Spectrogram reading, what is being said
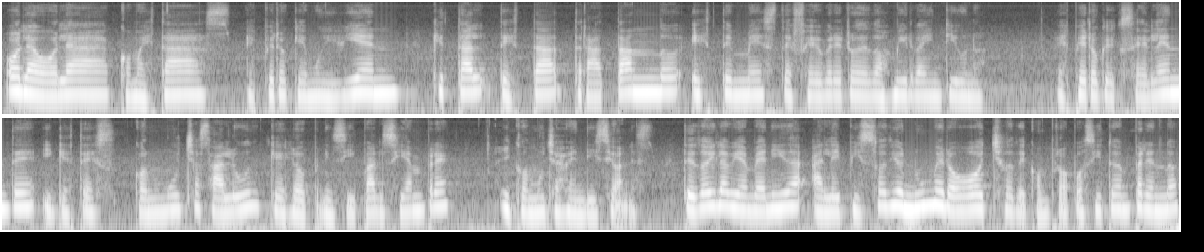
Hola, hola, ¿cómo estás? Espero que muy bien. ¿Qué tal te está tratando este mes de febrero de 2021? Espero que excelente y que estés con mucha salud, que es lo principal siempre, y con muchas bendiciones. Te doy la bienvenida al episodio número 8 de Con propósito Emprendo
